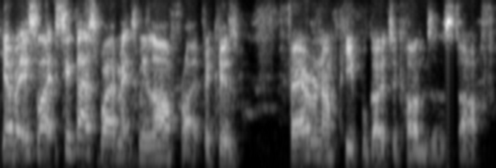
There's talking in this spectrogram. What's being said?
Yeah, but it's like, see, that's why it makes me laugh, right? Because fair enough, people go to cons and stuff,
